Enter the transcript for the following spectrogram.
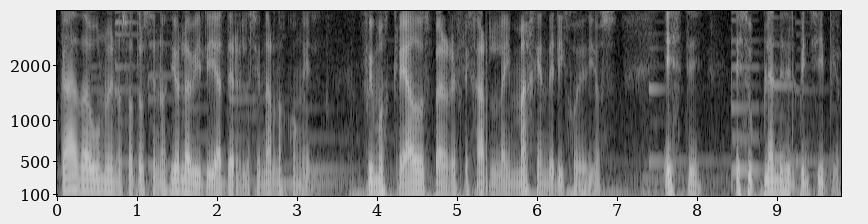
cada uno de nosotros se nos dio la habilidad de relacionarnos con Él. Fuimos creados para reflejar la imagen del Hijo de Dios. Este es su plan desde el principio,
